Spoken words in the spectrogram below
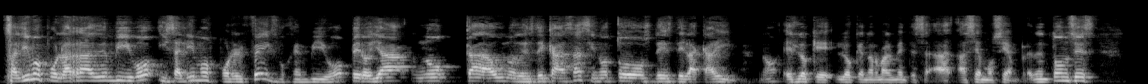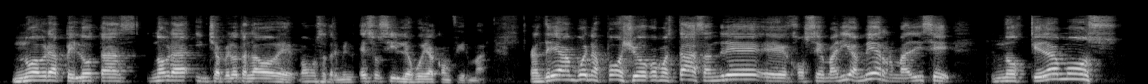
salimos por la radio en vivo y salimos por el Facebook en vivo, pero ya no cada uno desde casa, sino todos desde la cabina, ¿no? Es lo que, lo que normalmente hacemos siempre. Entonces, no habrá pelotas, no habrá hinchapelotas lado B. Vamos a terminar. Eso sí les voy a confirmar. Andrea, buenas pollo, ¿cómo estás? André, eh, José María Merma dice, nos quedamos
